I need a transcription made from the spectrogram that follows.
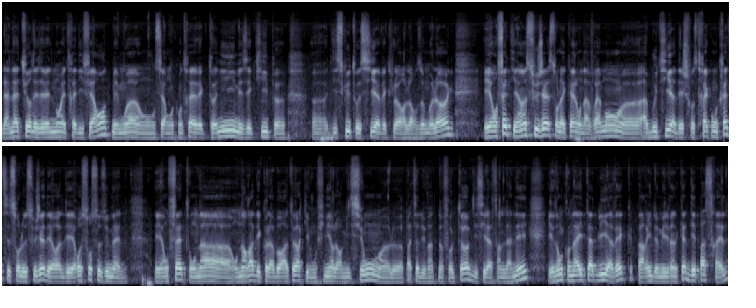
la nature des événements est très différente, mais moi, on s'est rencontré avec Tony, mes équipes euh, euh, discutent aussi avec leurs homologues. Et en fait, il y a un sujet sur lequel on a vraiment euh, abouti à des choses très concrètes, c'est sur le sujet des, ressources humaines. Et en fait, on, a, on aura des collaborateurs qui vont finir leur mission à partir du 29 octobre, d'ici la fin de l'année. Et donc, on a établi avec Paris 2024 des passerelles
